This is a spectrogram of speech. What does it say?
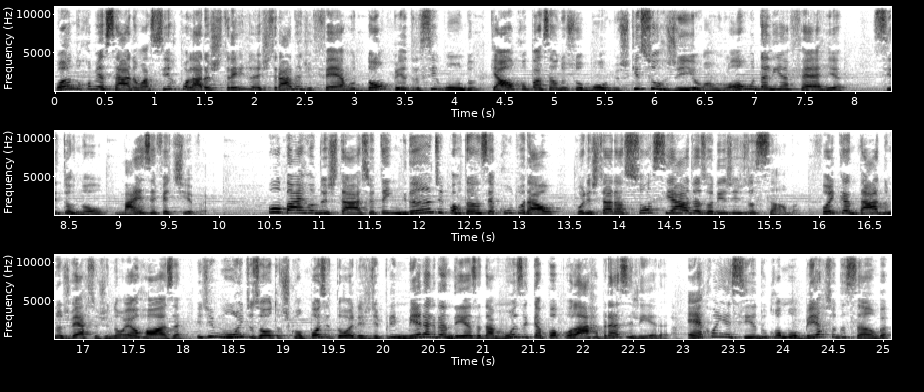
quando começaram a circular os trens da estrada de ferro Dom Pedro II, que a ocupação dos subúrbios que surgiam ao longo da linha férrea se tornou mais efetiva. O bairro do Estácio tem grande importância cultural por estar associado às origens do samba. Foi cantado nos versos de Noel Rosa e de muitos outros compositores de primeira grandeza da música popular brasileira. É conhecido como o berço do samba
